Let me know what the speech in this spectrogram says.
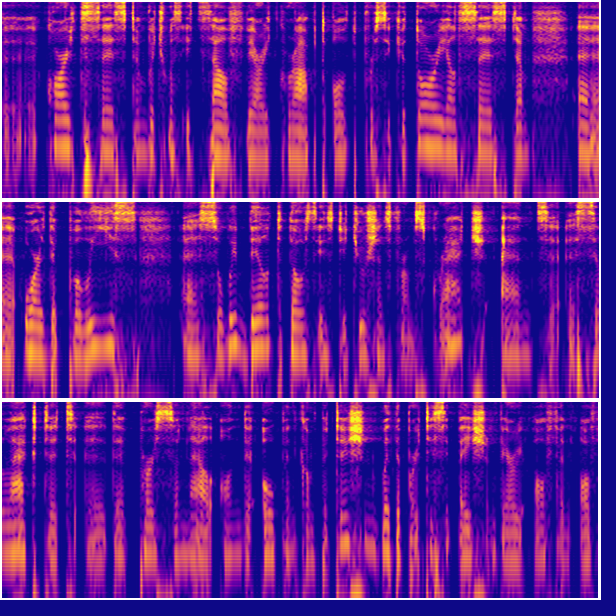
uh, court system, which was itself very corrupt, old prosecutorial system, uh, or the police. Uh, so we built those institutions from scratch and uh, selected uh, the personnel on the open competition with the participation very often of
